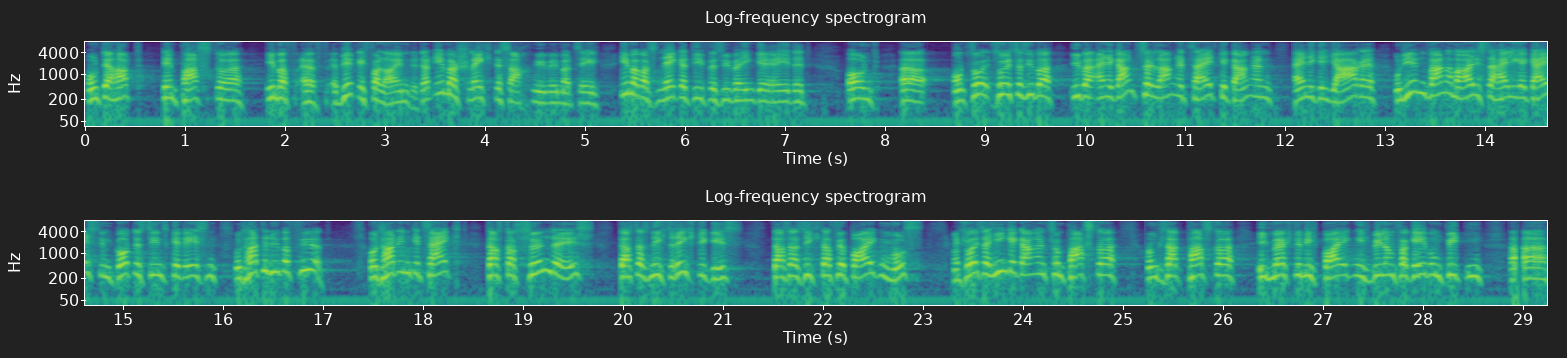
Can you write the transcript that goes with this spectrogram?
und der hat den Pastor immer äh, wirklich verleumdet. Er hat immer schlechte Sachen über ihn erzählt, immer was Negatives über ihn geredet und äh, und so, so ist das über, über eine ganze lange Zeit gegangen, einige Jahre. Und irgendwann einmal ist der Heilige Geist im Gottesdienst gewesen und hat ihn überführt und hat ihm gezeigt, dass das Sünde ist, dass das nicht richtig ist, dass er sich dafür beugen muss. Und so ist er hingegangen zum Pastor und gesagt, Pastor, ich möchte mich beugen, ich will um Vergebung bitten. Äh,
